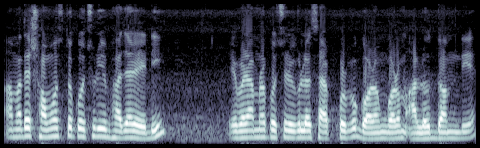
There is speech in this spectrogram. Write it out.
আমাদের সমস্ত কচুরি ভাজা রেডি এবার আমরা কচুরিগুলো সার্ভ করব গরম গরম আলুর দম দিয়ে।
